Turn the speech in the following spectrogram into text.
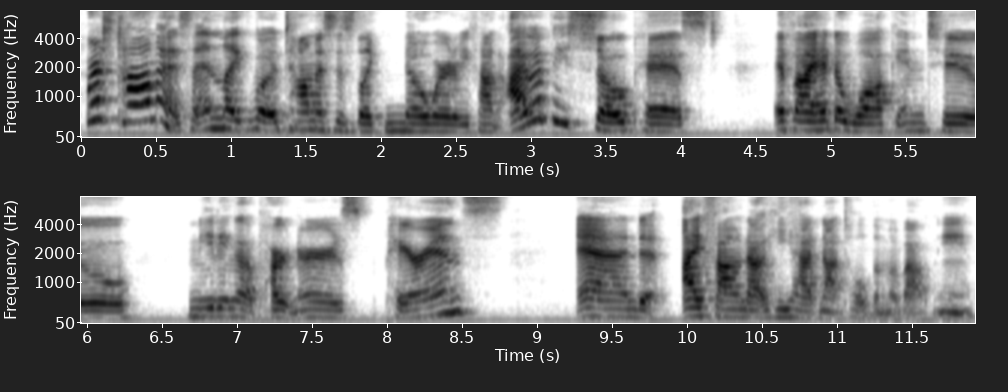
Where's Thomas? And like, what, Thomas is like nowhere to be found. I would be so pissed if I had to walk into meeting a partner's parents and I found out he had not told them about me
